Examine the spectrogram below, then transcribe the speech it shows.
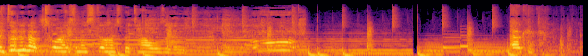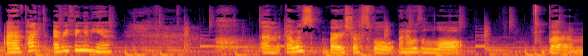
I've done it up twice and I still have to put towels in. Okay, I have packed everything in here. Um, that was very stressful and it was a lot, but um,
